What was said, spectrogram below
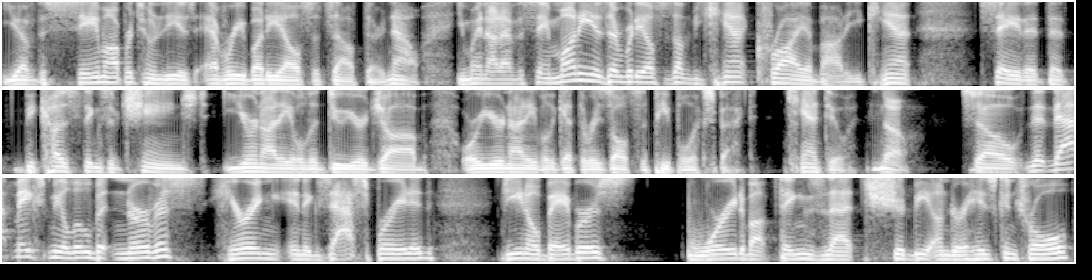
You have the same opportunity as everybody else that's out there. Now, you might not have the same money as everybody else that's out there. But you can't cry about it. You can't say that that because things have changed, you're not able to do your job or you're not able to get the results that people expect. Can't do it. No. So that that makes me a little bit nervous hearing an exasperated Dino Babers worried about things that should be under his control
